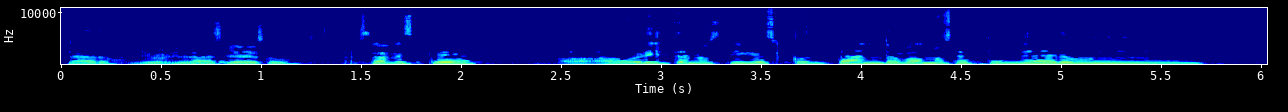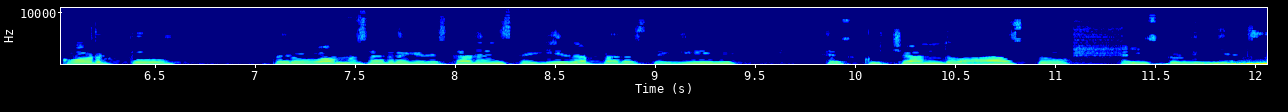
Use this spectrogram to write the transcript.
Claro, Yo, yo claro. decía eso. ¿Sabes qué? Ahorita nos sigues contando. Vamos a tener un corte, pero vamos a regresar enseguida para seguir escuchando a Asto en su niñez.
